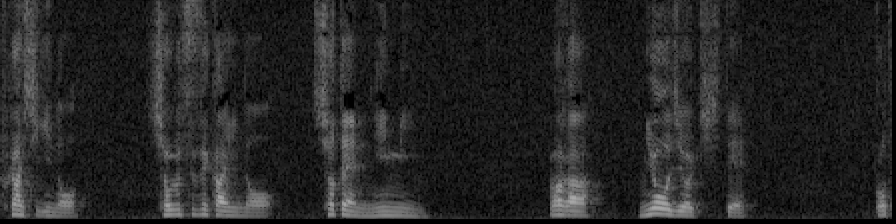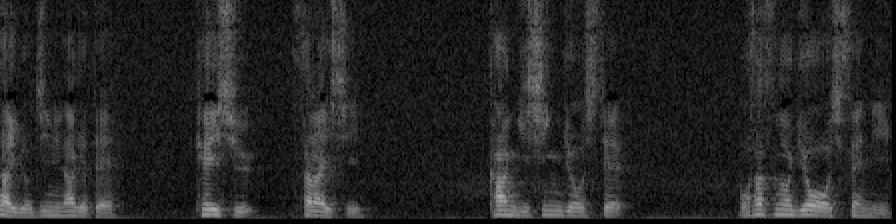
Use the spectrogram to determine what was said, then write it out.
不可思議の諸仏世界の書店人民我が名字を聞きて五体を地に投げて慶主さらいし歓喜信行して菩薩の行を主戦に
